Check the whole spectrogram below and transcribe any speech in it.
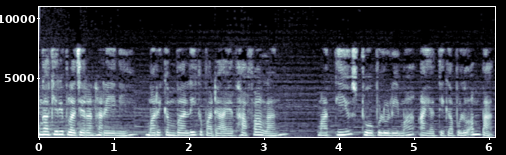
Mengakhiri pelajaran hari ini, mari kembali kepada ayat hafalan Matius 25 ayat 34.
